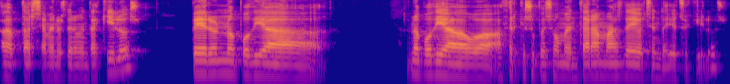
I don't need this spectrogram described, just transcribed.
adaptarse a menos de 90 kilos, pero no podía, no podía hacer que su peso aumentara más de 88 kilos.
